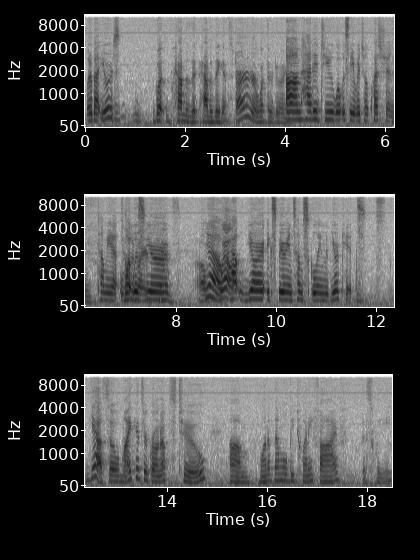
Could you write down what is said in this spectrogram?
What about yours? What, how did it, how did they get started or what they're doing? Um, how did you? What was the original question? Tell me. uh, Tell what me was about your? kids. Oh, yeah. Well, how, your experience homeschooling with your kids. yeah, so my kids are grown-ups too. Um, one of them will be 25 this week,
